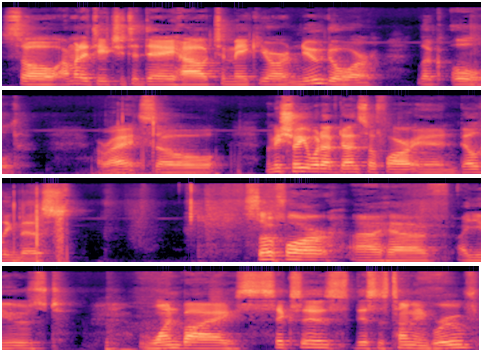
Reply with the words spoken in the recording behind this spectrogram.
So I'm going to teach you today how to make your new door look old. All right, so let me show you what I've done so far in building this. So far, I have I used one by sixes. This is tongue and groove.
